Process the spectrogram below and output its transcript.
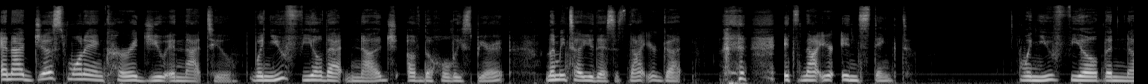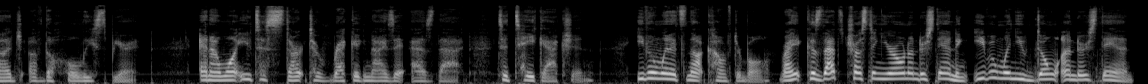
And I just want to encourage you in that too. When you feel that nudge of the Holy Spirit, let me tell you this it's not your gut, it's not your instinct. When you feel the nudge of the Holy Spirit, and I want you to start to recognize it as that, to take action, even when it's not comfortable, right? Because that's trusting your own understanding, even when you don't understand.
